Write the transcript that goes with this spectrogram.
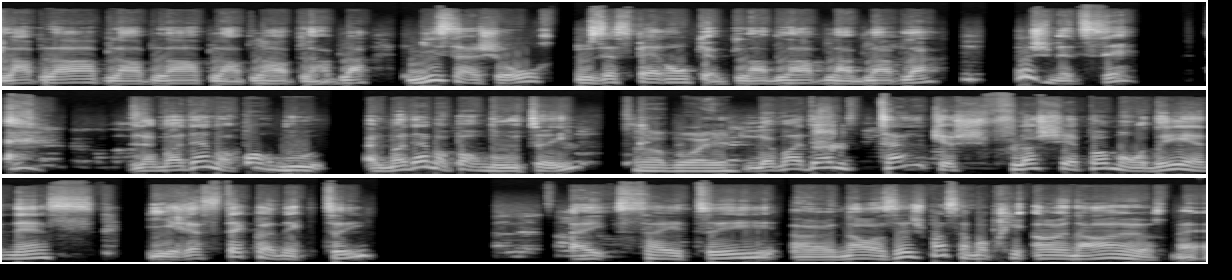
Bla, bla, bla, bla, bla, bla, bla, bla. Mise à jour. Nous espérons que bla, bla, bla, bla, bla. Là, je me disais, hein, le modem n'a pas rebooté. Le modem n'a pas rebooté. Oh boy. Le modem, tant que je flushais pas mon DNS, il restait connecté. Hey, ça a été un nausée. Je pense que ça m'a pris une heure. Ben,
